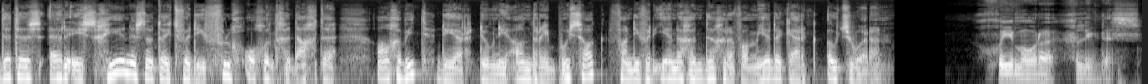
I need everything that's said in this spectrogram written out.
Dit is en is nou tyd vir die vroegoggendgedagte aangebied deur Dominee Andre Boesak van die Verenigde Gereformeerde Kerk Oudtshoorn. Goeiemôre geliefdes.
